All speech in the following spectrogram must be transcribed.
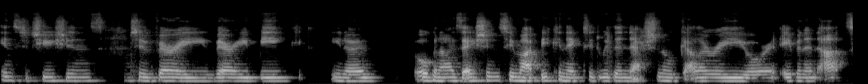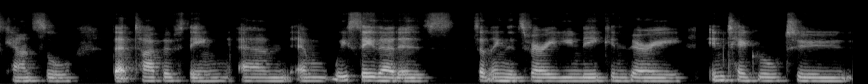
institutions to very very big you know organizations who might be connected with a national gallery or even an arts council that type of thing. Um, and we see that as something that's very unique and very integral to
